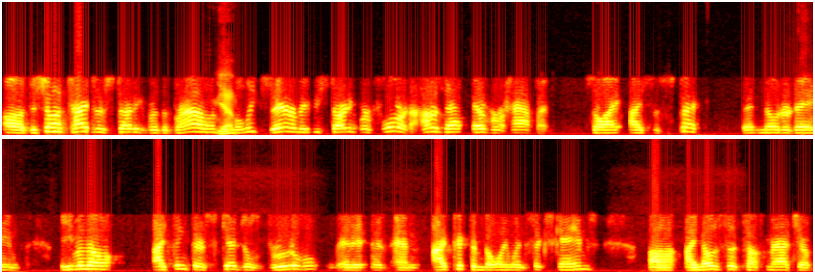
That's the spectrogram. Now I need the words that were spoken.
Uh, DeShone Kizer starting for the Browns, Yep. and Malik Zaire may be starting for Florida. How does that ever happen? So I, I suspect that Notre Dame, even though I think their schedule's brutal, and, it, and, I picked them to only win six games, uh, I know this is a tough matchup,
